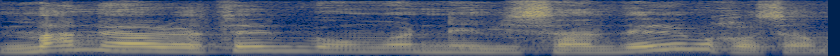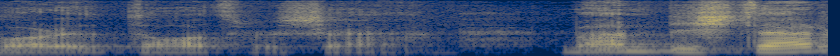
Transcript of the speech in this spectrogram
من البته به عنوان نویسنده نمی‌خواستم وارد تئاتر بشم. من بیشتر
